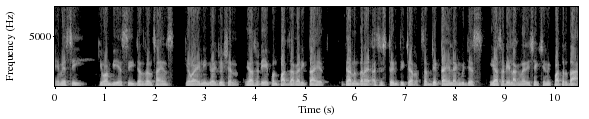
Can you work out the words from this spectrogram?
एम एस सी किंवा B S C general science किंवा एनी ग्रॅज्युएशन यासाठी एकूण पाच जागा रिक्त आहेत. त्यानंतर आहे असिस्टंट टीचर सब्जेक्ट आहे लँग्वेजेस यासाठी लागणारी शैक्षणिक पात्रता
